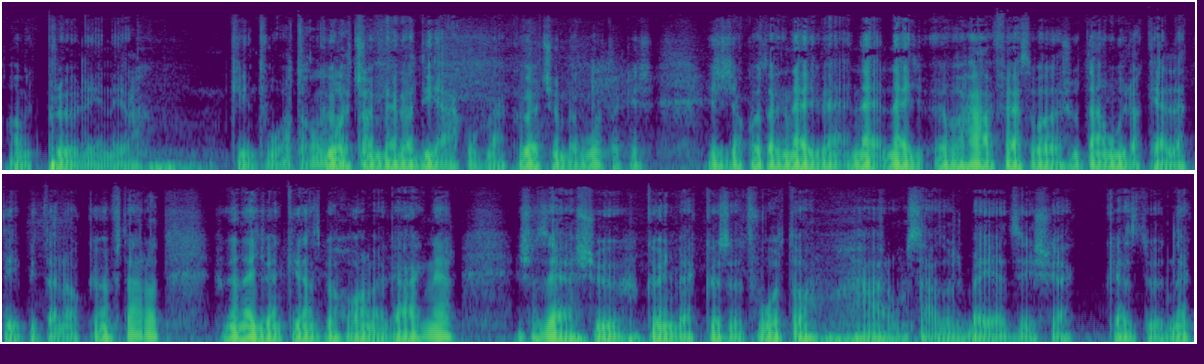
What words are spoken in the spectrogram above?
amik Prőlénél kint voltak, Otthon kölcsönben, voltak. a diákoknál kölcsönben voltak, és, és gyakorlatilag 40, ne, 40, a felszabadulás után újra kellett építeni a könyvtárat, és 49-ben hal meg Ágner, és az első könyvek között volt a 300-as bejegyzések kezdődnek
